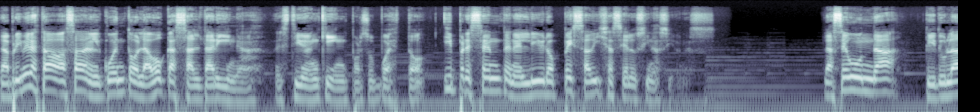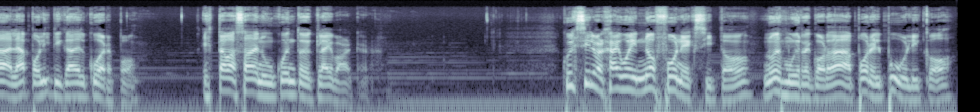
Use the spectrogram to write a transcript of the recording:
La primera estaba basada en el cuento La boca saltarina de Stephen King, por supuesto, y presente en el libro Pesadillas y alucinaciones. La segunda titulada La política del cuerpo. Está basada en un cuento de Clive Barker. Quicksilver Highway no fue un éxito, no es muy recordada por el público,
